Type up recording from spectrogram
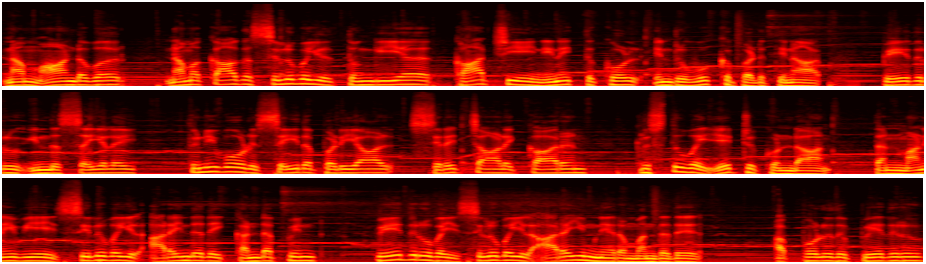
நம் ஆண்டவர் நமக்காக சிலுவையில் தொங்கிய காட்சியை நினைத்துக்கொள் என்று ஊக்கப்படுத்தினார். பேதுரு இந்த செயலை துணிவோடு செய்தபடியால் சிறைச்சாலைக்காரன் கிறிஸ்துவை ஏற்றுக்கொண்டான். தன் மனைவியை சிலுவையில் அறைந்ததை கண்டபின் பேதுருவை சிலுவையில் அறையும் நேரம் வந்தது. அப்பொழுது பேதுரு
